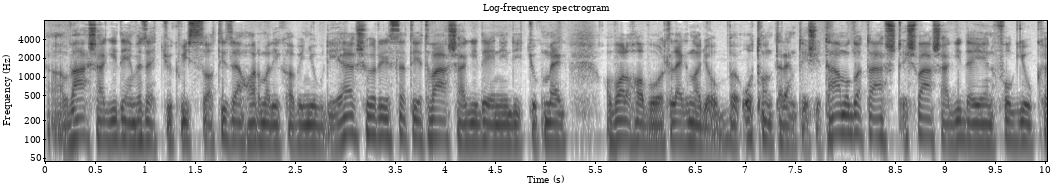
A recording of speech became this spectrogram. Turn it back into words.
A válság idén vezetjük vissza a 13. havi nyugdíj első részletét, válság idején indítjuk meg a valaha volt legnagyobb otthonteremtési támogatást, és válság idején fogjuk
